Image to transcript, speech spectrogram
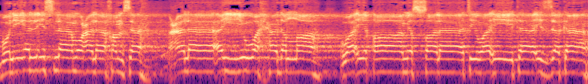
بني الإسلام على خمسة على أن يوحد الله وإقام الصلاة وإيتاء الزكاة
